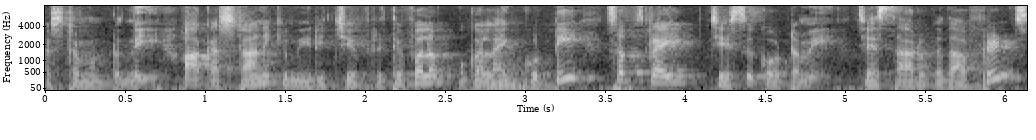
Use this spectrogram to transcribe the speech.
కష్టం ఉంటుంది. ఆ కష్టానికి మీరిచ్చే ప్రతిఫలం ఒక లైక్ కొట్టి సబ్స్క్రైబ్ చేసుకోవటమే. చేస్తారు కదా ఫ్రెండ్స్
